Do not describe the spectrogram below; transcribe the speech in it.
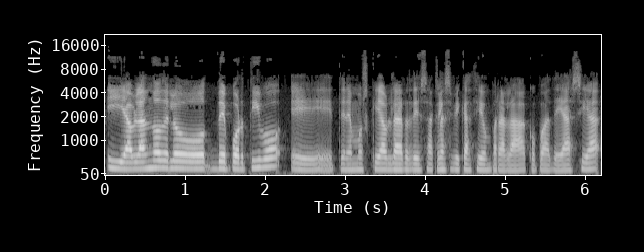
Y hablando de lo deportivo, eh, tenemos que hablar de esa clasificación para la Copa de Asia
